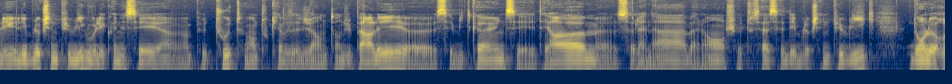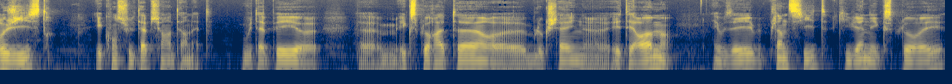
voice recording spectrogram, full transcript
les, blockchains publiques, vous les connaissez un, peu toutes, en tout cas vous avez déjà entendu parler, euh, c'est Bitcoin, c'est Ethereum, Solana, Avalanche, tout ça c'est des blockchains publiques dont le registre est consultable sur Internet. Vous tapez explorateur blockchain Ethereum et vous avez plein de sites qui viennent explorer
